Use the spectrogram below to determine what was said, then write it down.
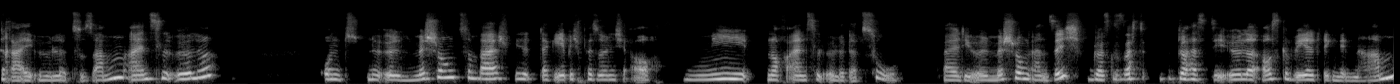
drei Öle zusammen, Einzelöle, und eine Ölmischung zum Beispiel, da gebe ich persönlich auch nie noch Einzelöle dazu, weil die Ölmischung an sich, du hast gesagt, du hast die Öle ausgewählt wegen den Namen.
